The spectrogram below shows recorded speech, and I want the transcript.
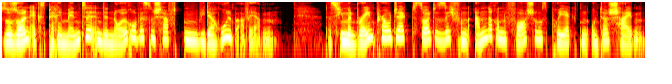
So sollen Experimente in den Neurowissenschaften wiederholbar werden. Das Human Brain Project sollte sich von anderen Forschungsprojekten unterscheiden,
